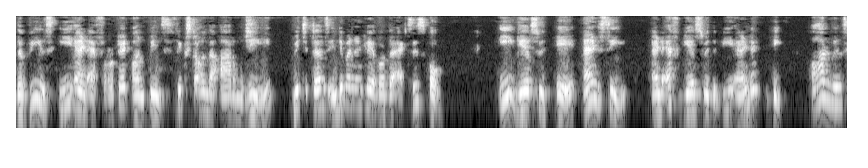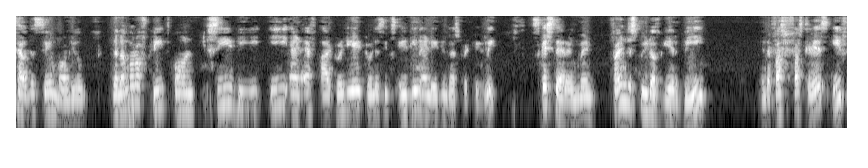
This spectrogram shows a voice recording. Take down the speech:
the wheels E and F rotate on pins fixed on the arm G, which turns independently about the axis O. E gears with A and C, and F gears with B and D. all wheels have the same module. The number of teeth on C, D, E and F are 28, 26, 18 and 18 respectively. Sketch the arrangement. Find the speed of gear B. In the first, first case, if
